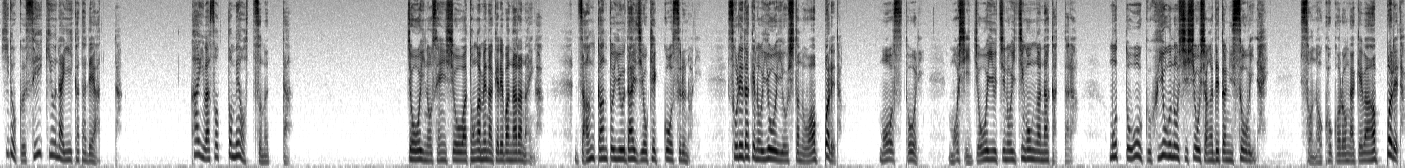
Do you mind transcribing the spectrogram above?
ひどく請求な言い方であった。甲斐はそっと目をつむった。上位の戦勝は咎めなければならないが残艦という大事を決行するのにそれだけの用意をしたのはあっぱれだ。申す通りもし上位討ちの一言がなかったらもっと多く不要の死傷者が出たに相違ない。その心がけはあっぱれだ。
